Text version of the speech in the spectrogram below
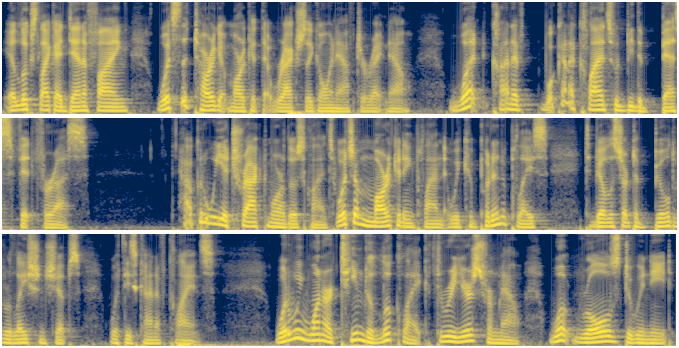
It looks like identifying what's the target market that we're actually going after right now. What kind of what kind of clients would be the best fit for us? How could we attract more of those clients? What's a marketing plan that we could put into place to be able to start to build relationships with these kind of clients? What do we want our team to look like three years from now? What roles do we need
